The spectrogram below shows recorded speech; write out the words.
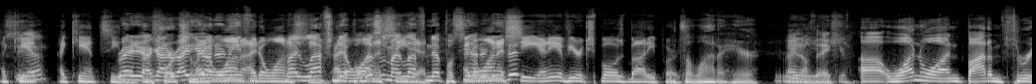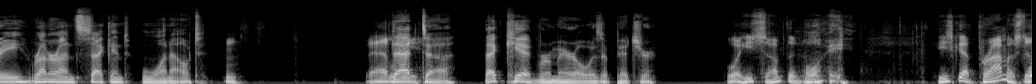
I can't. I can't see Right that, here, I got it right here I don't want. underneath I don't want my to see. left nipple. This is my left that. nipple. See I don't want to underneath it? see any of your exposed body parts. It's a lot of hair. I know. Thank is. you. Uh, one one, bottom three, runner on second, one out. That'll That uh, that kid Romero was a pitcher. boy, he's something. Boy. He's got promise, doesn't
